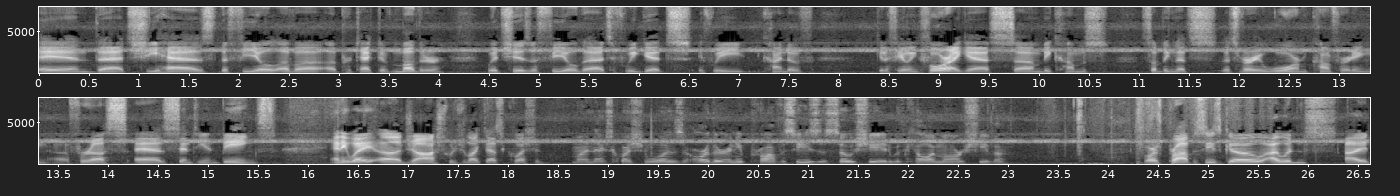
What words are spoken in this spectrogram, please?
and that she has the feel of a, a protective mother, which is a feel that if we get if we kind of get a feeling for, I guess, um, becomes something that's that's very warm, comforting uh, for us as sentient beings. Anyway, uh, Josh, would you like to ask a question? My next question was Are there any prophecies associated with Kalima or Shiva? As far as prophecies go, I wouldn't I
